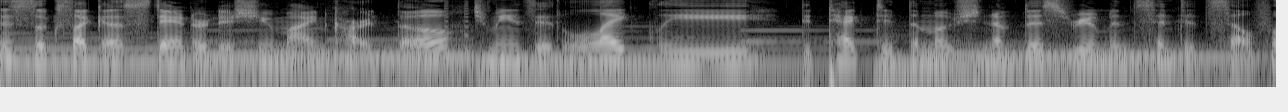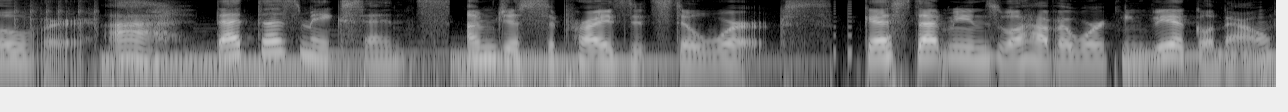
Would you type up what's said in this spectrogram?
This looks like a standard issue minecart though, which means it likely detected the motion of this room and sent itself over. Ah, that does make sense. I'm just surprised it still works. Guess that means we'll have a working vehicle now.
